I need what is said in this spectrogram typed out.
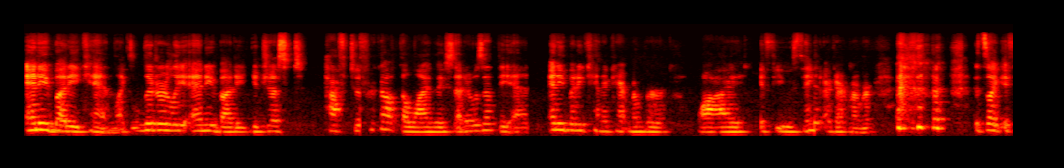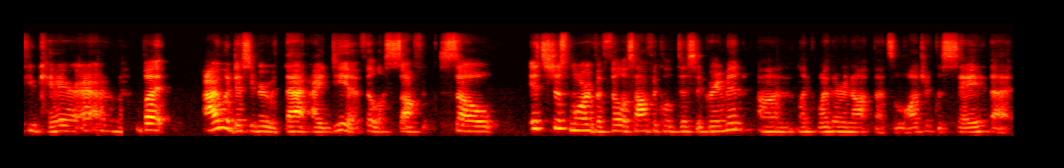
anybody can, like literally anybody, you just have to I forgot the line they said. It was at the end. Anybody can. I can't remember why. If you think, I can't remember. it's like if you care. I don't know. But I would disagree with that idea philosophically. So it's just more of a philosophical disagreement on like whether or not that's logical to say that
